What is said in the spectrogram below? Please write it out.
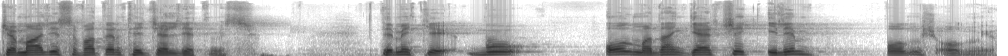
cemali sıfatların tecelli etmesi. Demek ki bu olmadan gerçek ilim olmuş olmuyor.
